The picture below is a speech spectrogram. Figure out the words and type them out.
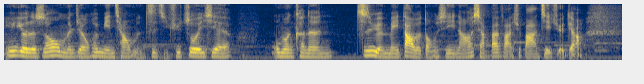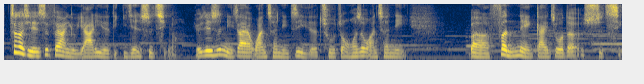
因为有的时候我们人会勉强我们自己去做一些我们可能资源没到的东西，然后想办法去把它解决掉。这个其实是非常有压力的一件事情哦，尤其是你在完成你自己的初衷，或是完成你呃分内该做的事情。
